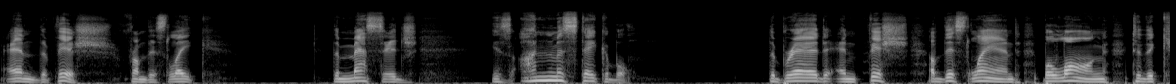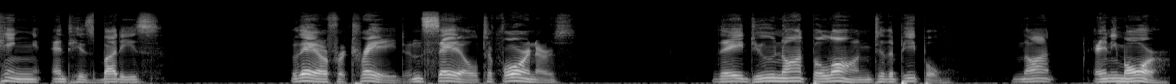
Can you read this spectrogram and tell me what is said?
and the fish from this lake. The message is unmistakable. The bread and fish of this land belong to the king and his buddies. They are for trade and sale to foreigners. They do not belong to the people. Not any more.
